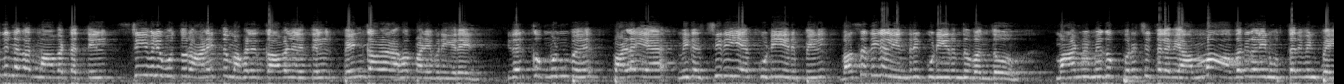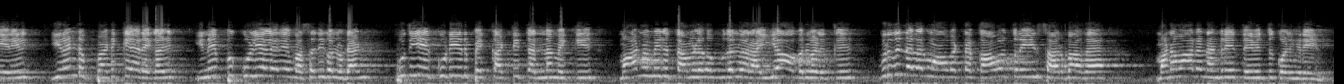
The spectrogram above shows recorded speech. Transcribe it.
விருதுநகர் மாவட்டத்தில் ஸ்ரீவில்லிபுத்தூர் அனைத்து மகளிர் காவல் நிலையத்தில் பெண் காவலராக பணிபுரிகிறேன். இதற்கு முன்பு பழைய மிக சிறிய குடியிருப்பில் வசதிகள் இன்றி குடியிருந்து வந்தோம். மாண்புமிகு புரட்சி தலைவி அம்மா அவர்களின் உத்தரவின் பெயரில் இரண்டு படுக்கை அறைகள் இணைப்பு குளியலறை வசதிகளுடன் புதிய குடியிருப்பை கட்டி தன்னமைக்கு மாண்புமிகு தமிழக முதல்வர் ஐயா அவர்களுக்கு விருதுநகர் மாவட்ட காவல்துறையின் சார்பாக மனமார நன்றியை தெரிவித்துக் கொள்கிறேன்.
